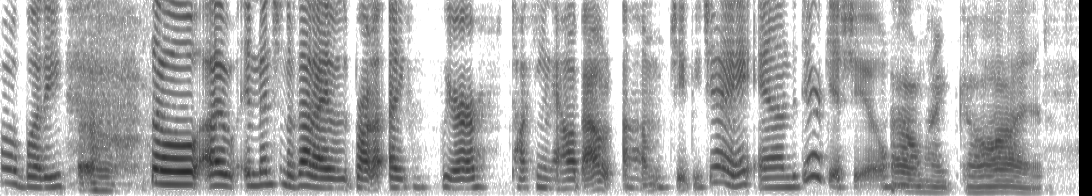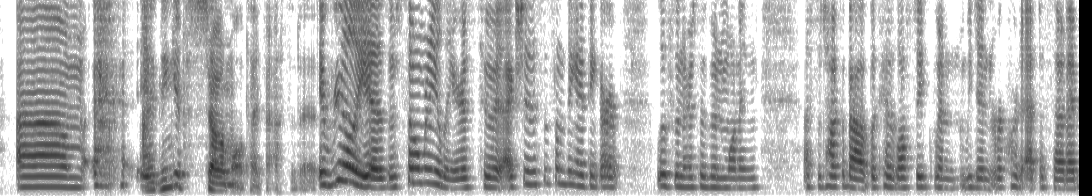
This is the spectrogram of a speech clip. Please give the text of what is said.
Oh, buddy. So I, in mention of that, I brought up. I we are talking now about um JPJ and the Derek issue. oh my god. Um, I think it's so multifaceted. it really is. There's so many layers to it. Actually, this is something I think our listeners have been wanting us to talk about because last week when we didn't record an episode, I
